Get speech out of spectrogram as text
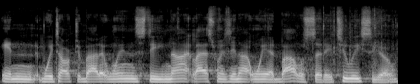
and we talked about it Wednesday night, last Wednesday night when we had Bible study, two weeks ago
